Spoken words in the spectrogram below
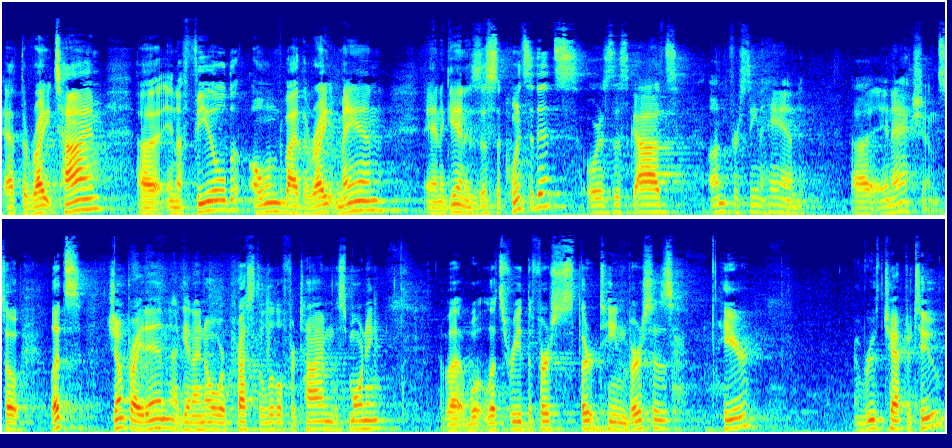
at the right time, uh, in a field owned by the right man. And again, is this a coincidence or is this God's unforeseen hand uh, in action. So let's jump right in. Again, I know we're pressed a little for time this morning, but we'll, let's read the first 13 verses here. In Ruth chapter 2.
